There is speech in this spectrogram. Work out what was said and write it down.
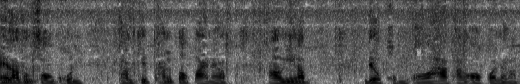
ให้เราทั้งสองคนทำคลิปครั้งต่อไปนะครับ เอางี้ครับ เดี๋ยวผมขอหาทางออกก่อนนะครับ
